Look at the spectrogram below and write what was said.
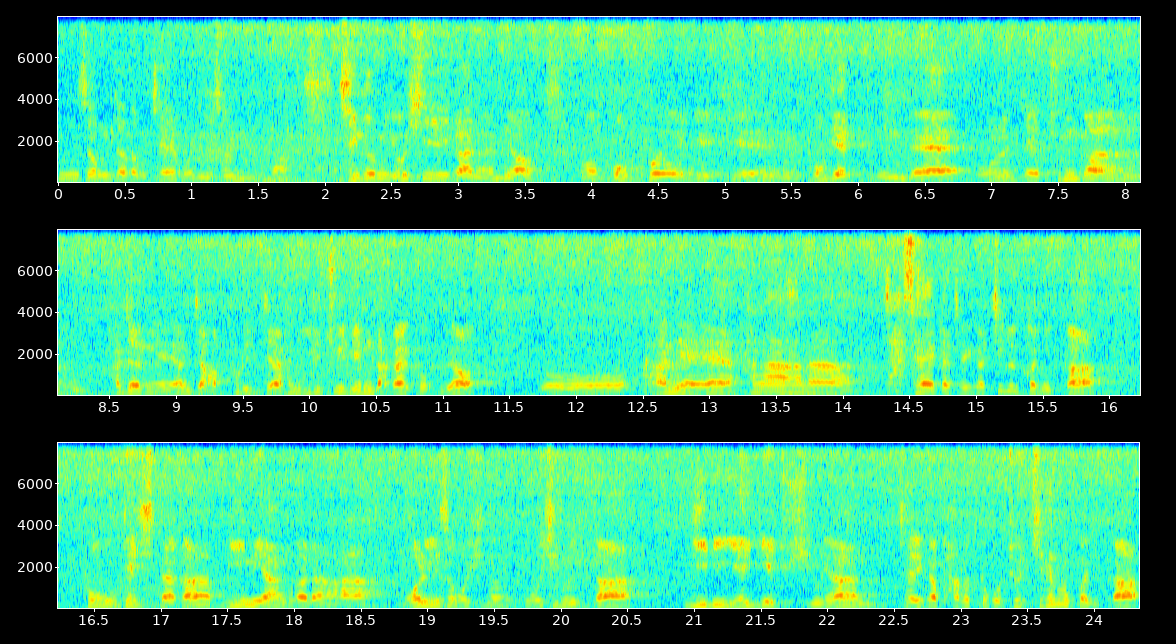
흥성자동차의 원유성입니다. 지금 요 시간은요, 어, 목포에 계신 우리 고객인데, 오늘 이제 중간 과정이에요. 이제 앞으로 이제 한 일주일이면 나갈 거고요. 요 안에 하나하나 자세하게 저희가 찍을 거니까, 보고 계시다가 미미한 거나 멀리서 오시는, 오시니까 미리 얘기해 주시면 저희가 바로 또 조치해 놓을 거니까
